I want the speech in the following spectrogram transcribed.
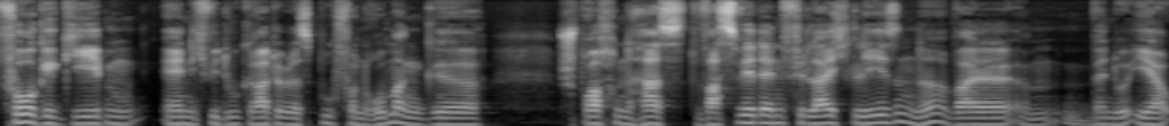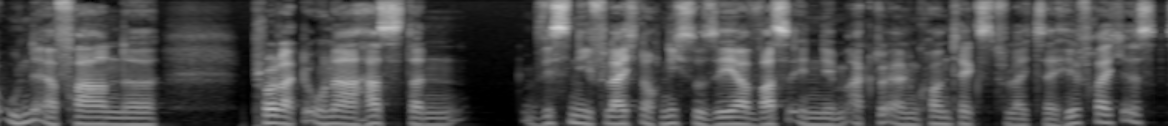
vorgegeben, ähnlich wie du gerade über das Buch von Roman gesprochen hast, was wir denn vielleicht lesen, ne? weil ähm, wenn du eher unerfahrene Product Owner hast, dann wissen die vielleicht noch nicht so sehr, was in dem aktuellen Kontext vielleicht sehr hilfreich ist.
